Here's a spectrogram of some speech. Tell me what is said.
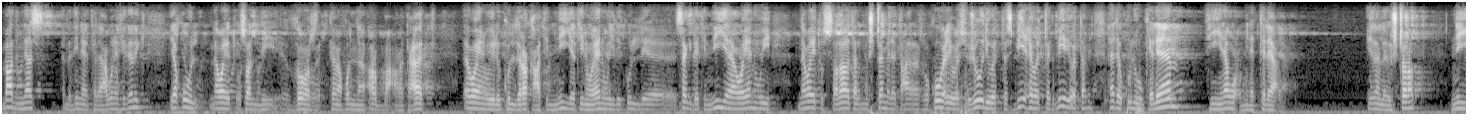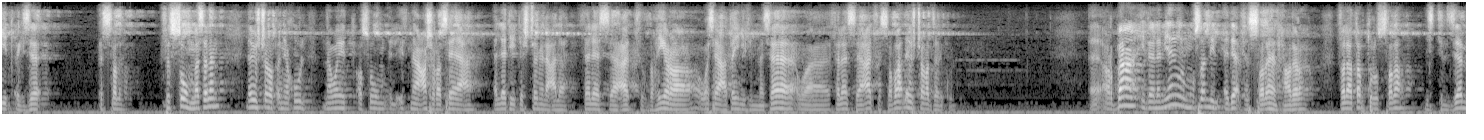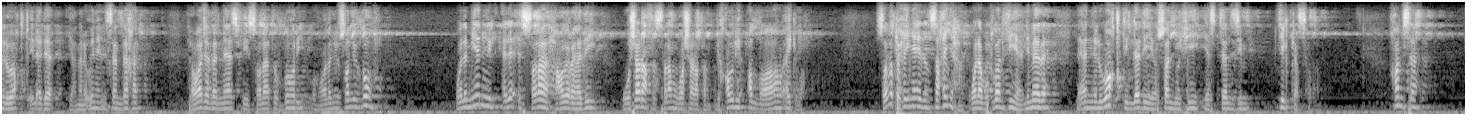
بعض الناس الذين يتلاعبون في ذلك يقول نويت أصلي الظهر كما قلنا أربع ركعات وينوي لكل ركعة نية وينوي لكل سجدة نية وينوي نويت الصلاة المشتملة على الركوع والسجود والتسبيح والتكبير والتعميد هذا كله كلام فيه نوع من التلاعب. إذا لا يشترط نية أجزاء الصلاة. في الصوم مثلا لا يشترط أن يقول نويت أصوم الاثنى عشر ساعة. التي تشتمل على ثلاث ساعات في الظهيرة وساعتين في المساء وثلاث ساعات في الصباح لا يشترط ذلك كله. أربعة إذا لم ينوي المصلي الأداء في الصلاة الحاضرة فلا تبطل الصلاة لاستلزام الوقت الأداء. يعني لو أن الإنسان دخل فوجد الناس في صلاة الظهر وهو لم يصلي الظهر. ولم ينوي الأداء الصلاة الحاضرة هذه وشرع في الصلاة مباشرة بقوله الله أكبر. صلاته حينئذ صحيحة ولا بطلان فيها. لماذا؟ لأن الوقت الذي يصلي فيه يستلزم تلك الصلاة. خمسة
